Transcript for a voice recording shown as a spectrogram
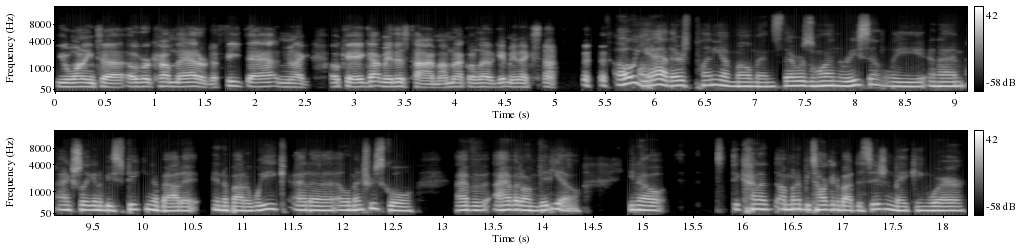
you wanting to overcome that or defeat that, and like okay, it got me this time. I'm not going to let it get me next time. Oh, oh yeah, there's plenty of moments. There was one recently, and I'm actually going to be speaking about it in about a week at a elementary school. I have a, I have it on video. You know, to kind of I'm going to be talking about decision making where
